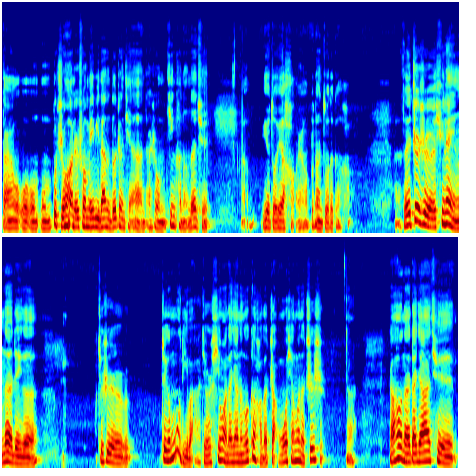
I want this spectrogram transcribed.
当然，我我我们不指望着说每笔单子都挣钱啊，但是我们尽可能的去啊，越做越好，然后不断做得更好。啊，所以这是训练营的这个就是这个目的吧，就是希望大家能够更好的掌握相关的知识啊，然后呢，大家去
